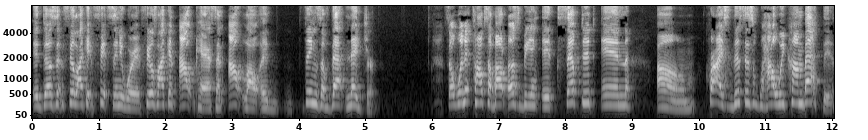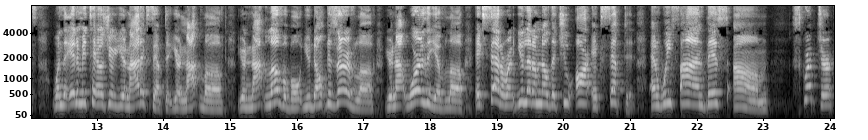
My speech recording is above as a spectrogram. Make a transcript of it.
it doesn't feel like it fits anywhere. It feels like an outcast, an outlaw, and things of that nature. So when it talks about us being accepted in um, Christ, this is how we combat this. When the enemy tells you you're not accepted, you're not loved, you're not lovable, you don't deserve love, you're not worthy of love, etc., you let them know that you are accepted. And we find this um scripture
